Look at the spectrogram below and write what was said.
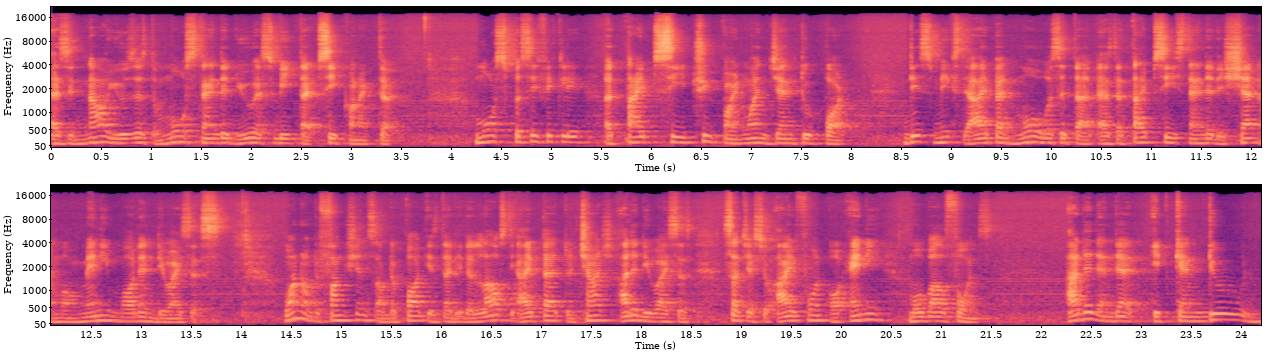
as it now uses the most standard USB Type-C connector. More specifically, a Type-C 3.1 Gen 2 port. This makes the iPad more versatile as the Type-C standard is shared among many modern devices. One of the functions of the port is that it allows the iPad to charge other devices such as your iPhone or any mobile phones. Other than that, it can do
